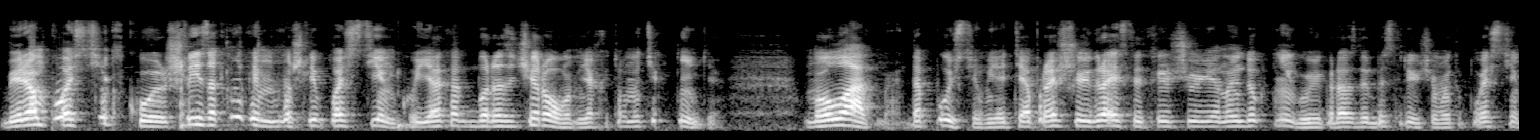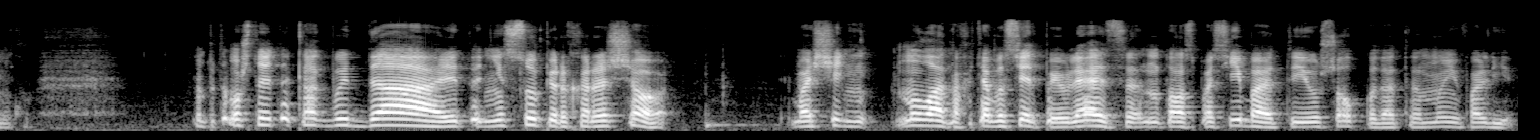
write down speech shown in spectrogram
Берем пластинку, шли за книгами, нашли пластинку. Я как бы разочарован, я хотел найти книги. Ну ладно, допустим, я тебя прощу, играй, если в следующую я найду книгу и гораздо быстрее, чем эту пластинку. Ну, потому что это как бы, да, это не супер хорошо. Вообще, не... ну ладно, хотя бы свет появляется, ну то спасибо, ты ушел куда-то, ну и вали.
